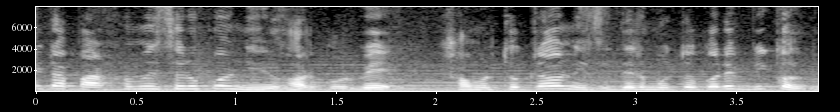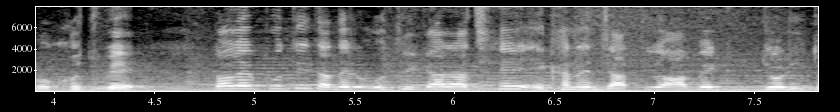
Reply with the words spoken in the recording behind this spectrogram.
এটা পারফরমেন্সের উপর নির্ভর করবে। সমর্থকরাও নিজেদের মতো করে বিকল্প খুঁজবে। দলের প্রতি তাদের অধিকার আছে, এখানে জাতীয় আবেগ জড়িত।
